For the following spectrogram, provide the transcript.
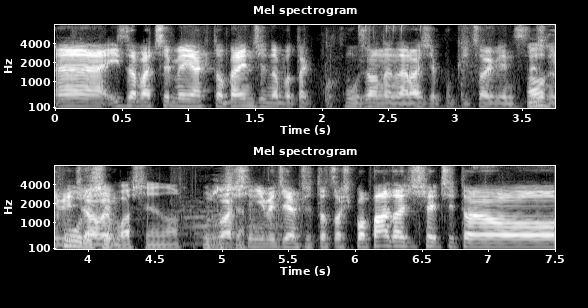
e, i zobaczymy jak to będzie, no bo tak pochmurzone na razie póki co, więc No też nie chmurzy się wiedziałem. właśnie, no. Chmurzy Właśnie się. nie wiedziałem, czy to coś popada dzisiaj, czy to,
